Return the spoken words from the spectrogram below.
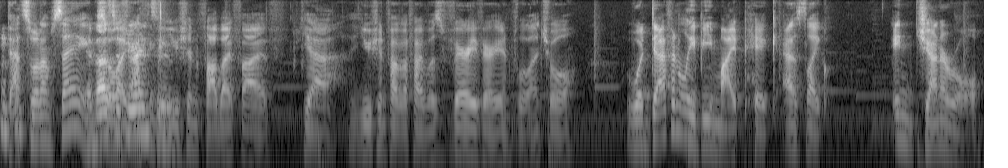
That's what I'm saying. If that's so what like you're I think the. YuXin five x five, yeah, the YuXin five x five was very very influential. Would definitely be my pick as like, in general,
